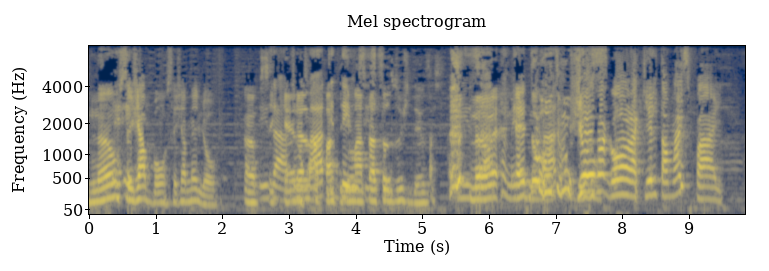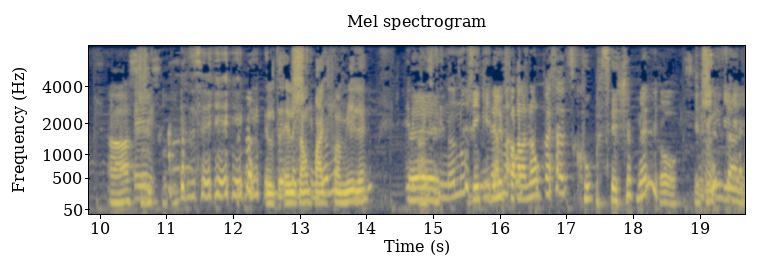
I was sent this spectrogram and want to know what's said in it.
Não É, seja bom, seja melhor. Ah, você Exato, quer a mate parte de deuses. matar todos os deuses. Não, é, Exatamente, é do último os jogo agora. Aqui ele tá mais pai. Ah, sim, É. sim. Sim. Ele, ele tá um pai de família. filho. Ele tá É. ensinando os que- Ele fala, não peça desculpa, seja melhor. Você tem que, Exato.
